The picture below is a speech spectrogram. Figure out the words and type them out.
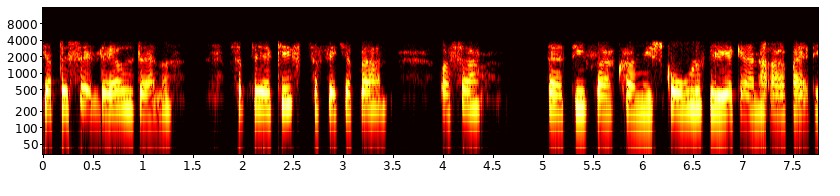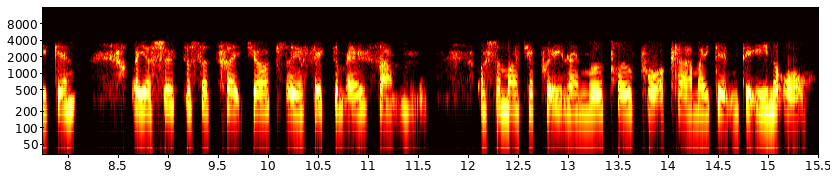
jeg blev selv læreruddannet. Så blev jeg gift, så fik jeg børn. Og så, da de var kommet i skole, ville jeg gerne arbejde igen. Og jeg søgte så tre jobs, og jeg fik dem alle sammen. Og så måtte jeg på en eller anden måde prøve på at klare mig igennem det ene år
